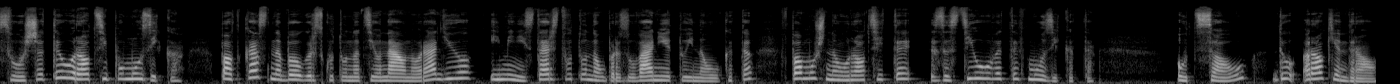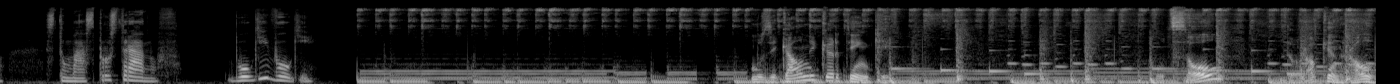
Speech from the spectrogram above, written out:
Слушате уроци по музика. Подкаст на Българското национално радио и Министерството на образованието и науката в помощ на уроците за стиловете в музиката. От сол до рок-н-рол с Томас Пространов. Буги-вуги. Музикални картинки От сол до рок-н-рол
